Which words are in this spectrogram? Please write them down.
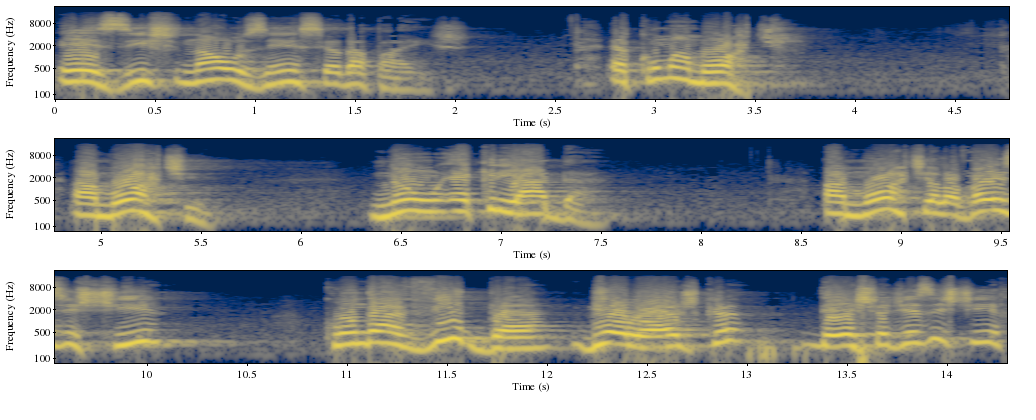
existe na ausência da paz. É como a morte. A morte não é criada. A morte ela vai existir quando a vida biológica deixa de existir.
